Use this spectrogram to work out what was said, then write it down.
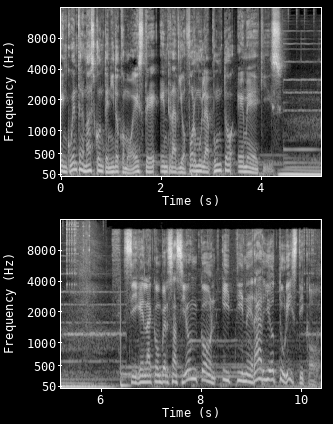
Encuentra más contenido como este en radioformula.mx. Sigue en la conversación con Itinerario Turístico.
